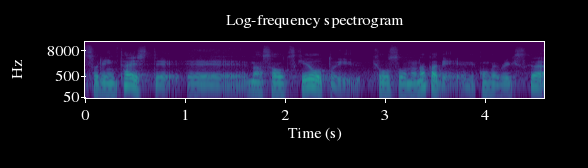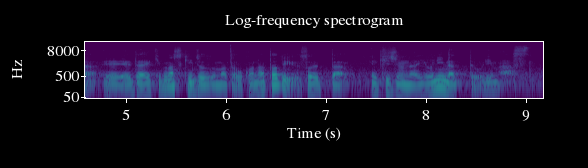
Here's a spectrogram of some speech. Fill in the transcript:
それに対して、えまあ、差をつけようという競争の中で今回ブレックスが、大規模な資金調達をまた行ったというそういった基準内容になっております。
